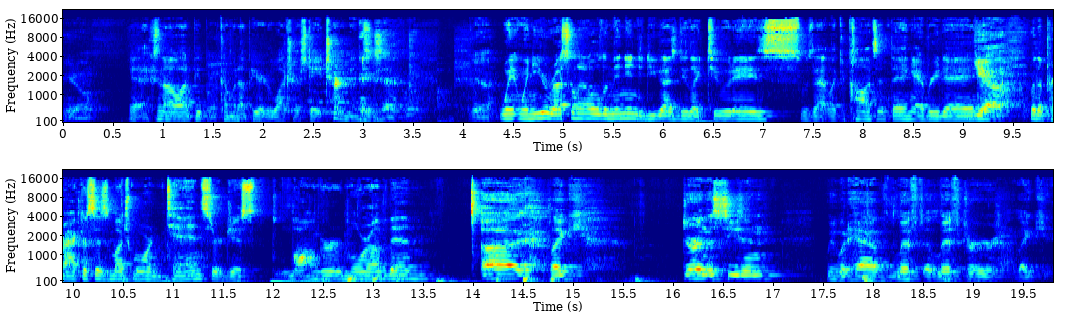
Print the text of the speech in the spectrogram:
You know, Yeah, because not a lot of people are coming up here to watch our state tournaments. exactly. Yeah. When, when you were wrestling at Old Dominion, did you guys do like two a days? Was that like a constant thing every day? Yeah. Were the practices much more intense or just longer, more of them? Uh, like during the season, we would have lift a lift or like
